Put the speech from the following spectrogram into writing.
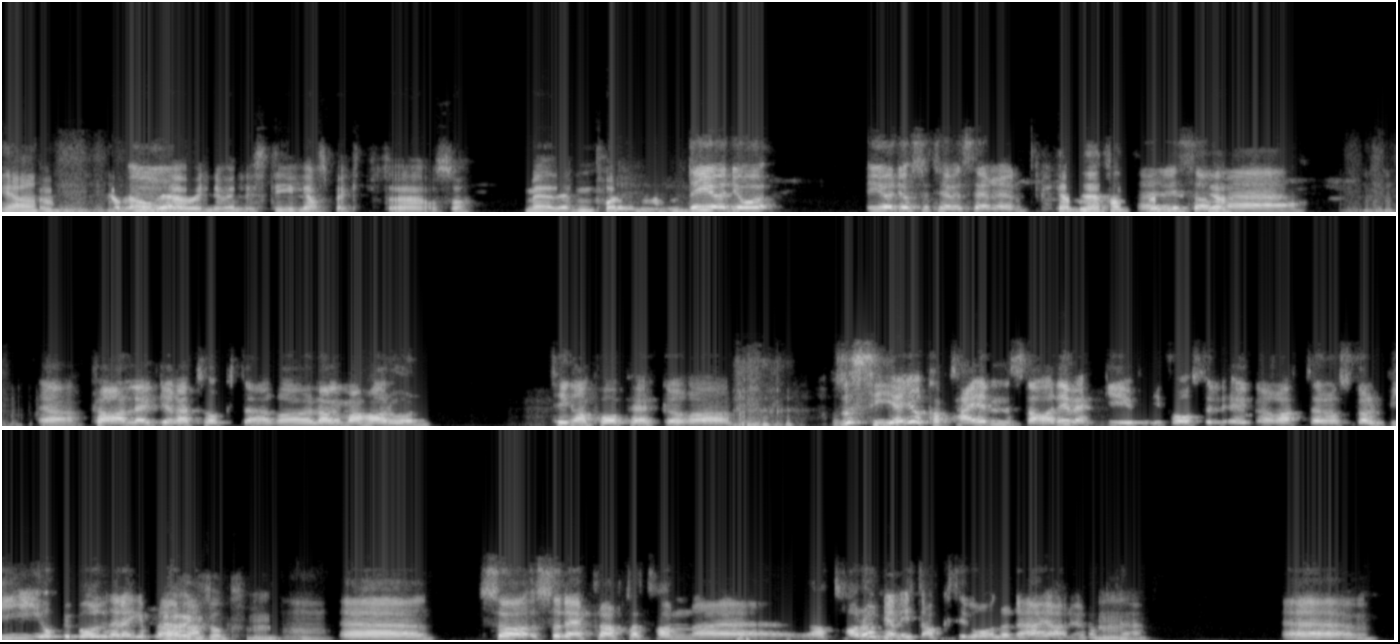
Ja. Ja, det, det er jo veldig veldig stilig aspekt eh, også, med det forholdet. Det gjør de jo gjør de også i TV-serien. Ja, det er sant. Det er liksom ja. eh, ja, planlegger et tokt der, og lager meg har noen ting han påpeker. Og, og så sier jo kapteinen stadig vekk i, i forestillinger at nå skal vi opp i borgen og legge ja, ikke sant. Mm. Eh, så, så det er klart at han, uh, han tar nok en litt aktiv rolle der, ja. Han gjør nok Mm. det. Eh, men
